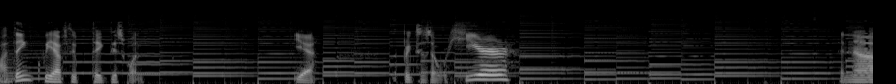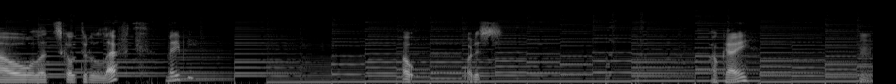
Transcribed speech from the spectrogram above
I think we have to take this one. Yeah. That brings us over here. And now let's go to the left, maybe? Oh, what is... Okay. Hmm.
